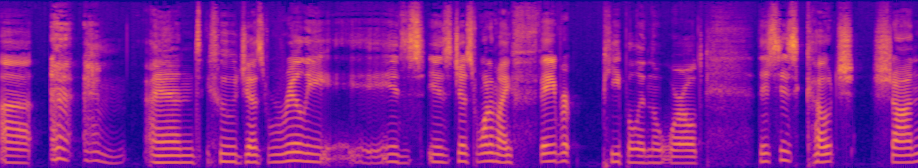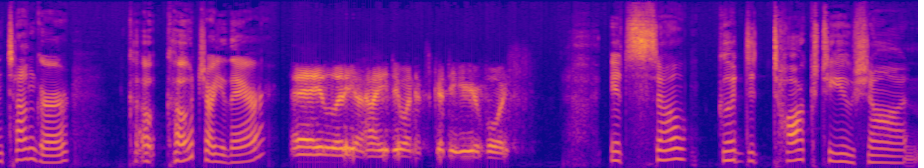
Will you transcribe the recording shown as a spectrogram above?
uh, and who just really is is just one of my favorite people in the world. This is Coach Sean Tunger. Co- Coach, are you there? Hey Lydia, how you doing? It's good to hear your voice. It's so good to talk to you, Sean.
